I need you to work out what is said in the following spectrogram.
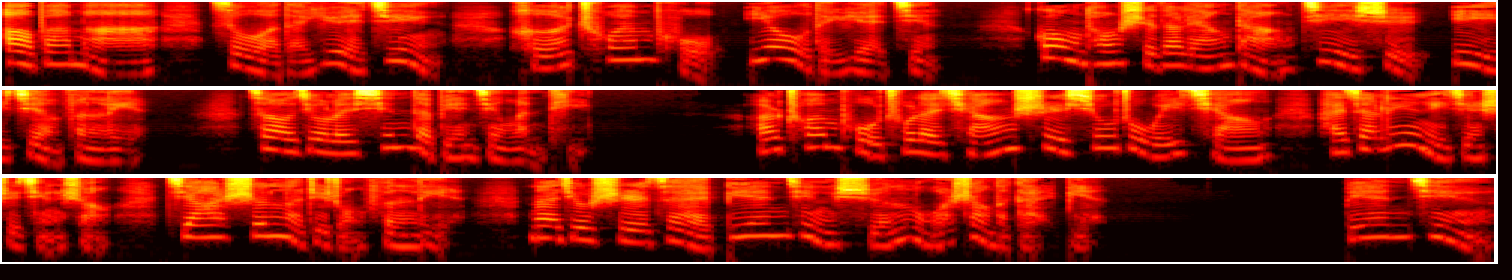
奥巴马左的越近和川普右的越近，共同使得两党继续意见分裂，造就了新的边境问题。而川普除了强势修筑围墙，还在另一件事情上加深了这种分裂，那就是在边境巡逻上的改变。边境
